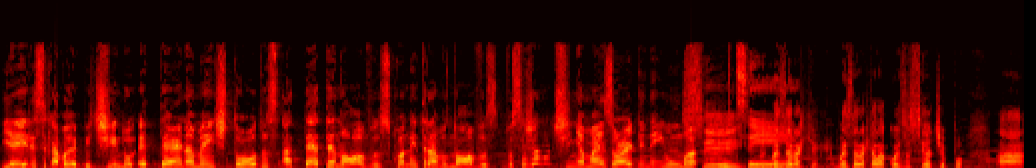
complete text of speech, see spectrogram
E aí eles ficavam repetindo eternamente todos até ter novos. Quando entravam novos, você já não tinha mais ordem nenhuma. Sim, Sim. Mas, era que- mas era aquela coisa assim, ó, tipo, ah,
